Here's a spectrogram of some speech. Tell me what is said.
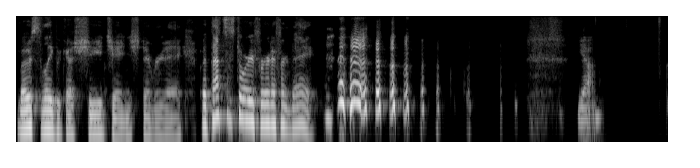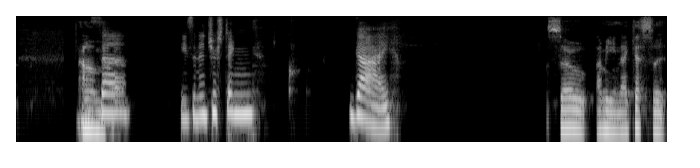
mostly because she changed every day. But that's a story for a different day. yeah. He's Um, uh he's an interesting guy. So, I mean, I guess that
